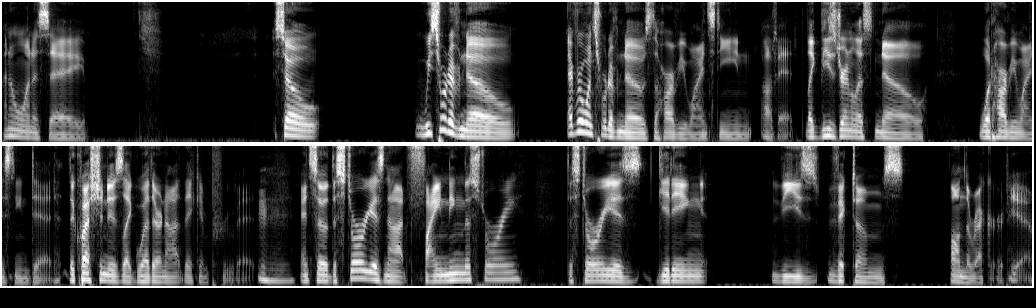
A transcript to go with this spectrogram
I don't want to say so we sort of know everyone sort of knows the Harvey Weinstein of it. Like these journalists know what Harvey Weinstein did. The question is like whether or not they can prove it. Mhm. And so the story is not finding the story. The story is getting these victims on the record. Yeah.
